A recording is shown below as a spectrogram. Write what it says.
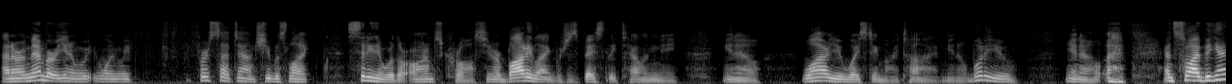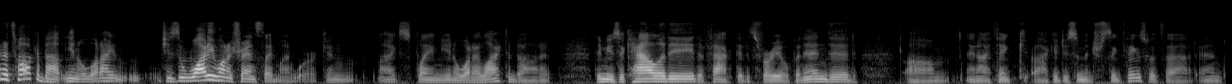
And I remember, you know, when we first sat down, she was like sitting there with her arms crossed. You know, her body language is basically telling me, you know, why are you wasting my time? You know, what are you, you know? and so I began to talk about, you know, what I. She said, why do you want to translate my work? And I explained, you know, what I liked about it the musicality, the fact that it's very open-ended, um, and I think I could do some interesting things with that. And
